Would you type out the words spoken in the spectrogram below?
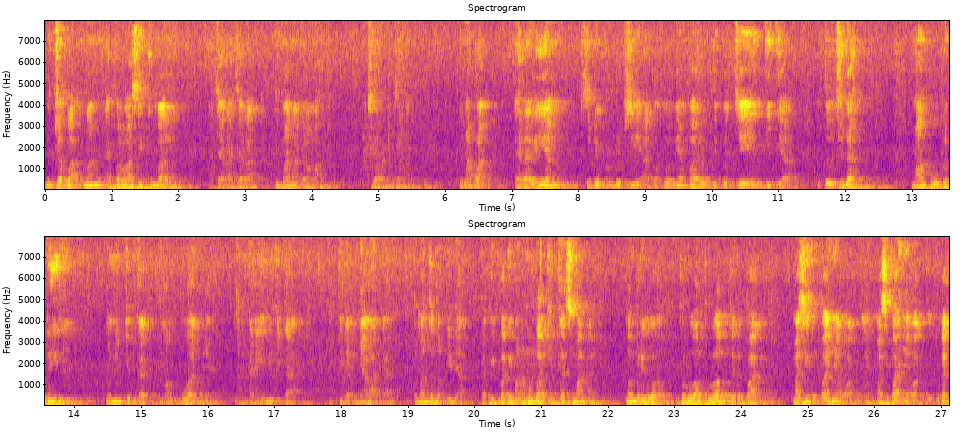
mencoba mengevaluasi kembali acara-acara di mana kelemahan suara bencana itu. Kenapa RRI yang studio produksi ataupun yang baru tipe C3 itu sudah mampu berdiri menunjukkan kemampuannya. Nah hari ini kita tidak menyalahkan teman-teman tidak, tapi bagaimana membangkitkan semangat, memberi peluang-peluang ke depan. Masih banyak waktunya, masih banyak waktu, bukan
